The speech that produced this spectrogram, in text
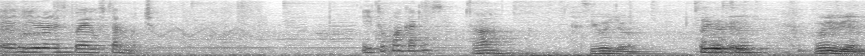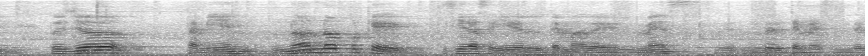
el libro les puede gustar mucho. ¿Y tú, Juan Carlos? Ah, sigo yo. Sigo Muy bien. Pues yo también, no, no porque quisiera seguir el tema del mes, del, del, del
